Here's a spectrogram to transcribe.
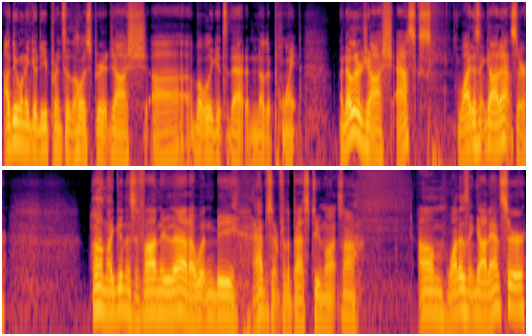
I do want to go deeper into the Holy Spirit, Josh, uh, but we'll get to that at another point. Another Josh asks, Why doesn't God answer? Oh my goodness, if I knew that, I wouldn't be absent for the past two months, huh? Um, why doesn't God answer?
